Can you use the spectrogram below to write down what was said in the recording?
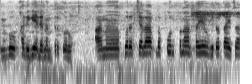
मी बघू खाली गेल्यानंतर करू. आणि परत त्याला आपला फोन पण आणता योग्यता तायचा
